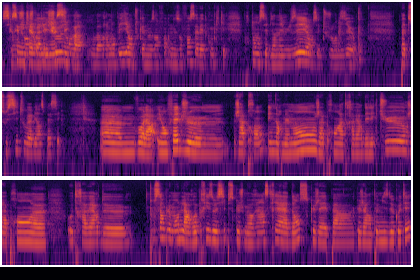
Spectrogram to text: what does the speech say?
si Que on c'est nous change pas les choses, aussi, on, va, on va vraiment payer. En tout cas nos enfants, nos enfants ça va être compliqué. Pourtant on s'est bien amusé, on s'est toujours dit euh, pas de soucis, tout va bien se passer. Euh, voilà, et en fait, je, j'apprends énormément, j'apprends à travers des lectures, j'apprends euh, au travers de tout simplement de la reprise aussi, parce que je me réinscris à la danse que j'avais pas, que j'ai un peu mise de côté.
